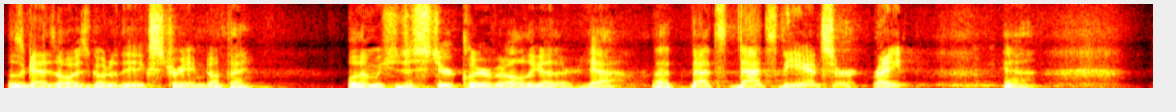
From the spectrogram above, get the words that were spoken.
Those guys always go to the extreme, don't they? Well, then we should just steer clear of it altogether. Yeah, that, that's, that's the answer, right? Yeah.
